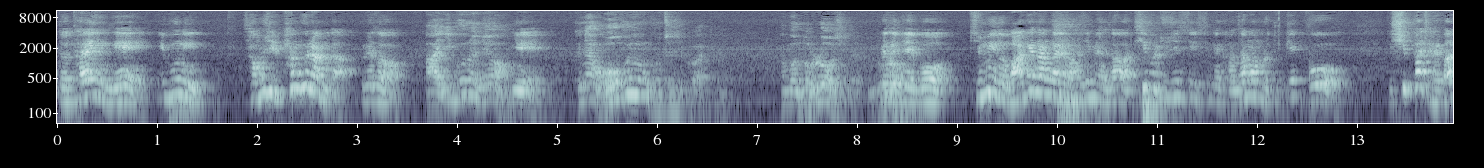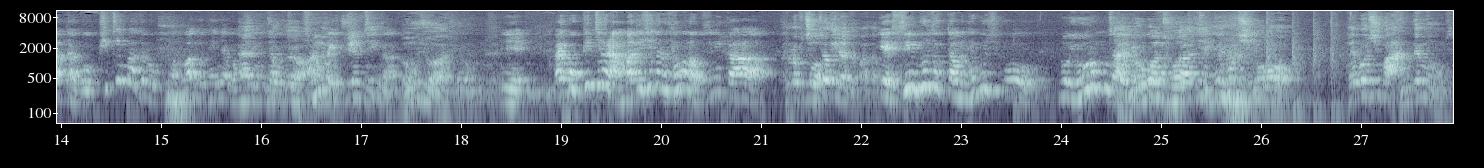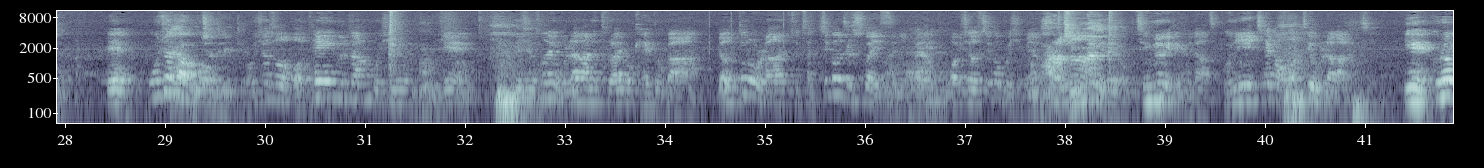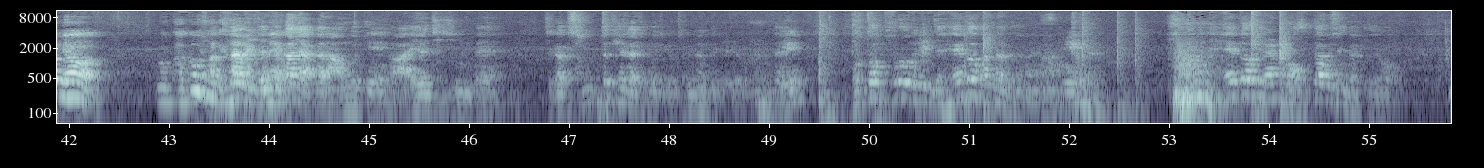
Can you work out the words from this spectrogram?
또 다행인 게 이분이 사무실이 판교랍니다. 그래서 아 이분은요 예. 그냥 5분이면 고쳐질 것 같아요. 한번 놀러 오시래요. 그래서 이제 뭐 질문이 너무 막연한가요 하시면서 팁을 주실 수 있으면 감사한 마음으로 듣겠고 10화 잘 봤다고 피팅 받으러 와도 되냐고 괜찮고요. 질문까지 아니, 피팅 주셨으니까 너무 좋아하죠. 예. 아니 꼭 fitting을 안 받으시더라도 상관없으니까 클럽 측정이라도 받아. 예 스윙 분석도 한번 해보시고 뭐 요런 자, 부분 요거 두 가지 해보시고 해보시고 안 되면 오세요. 예 오셔서 뭐 고쳐드릴게요. 오셔서 attack angle도 한번 보시면 그게 그 지금 선생님 올라가는 드라이버 궤도가 몇 도로 올라가는지 다 찍어줄 수가 있으니까요. 그거 오셔서 찍어보시면 바로 증명이 돼요. 증명이 됩니다. 본인이 체가 어떻게 올라가는지. 예 그러면 그 가까우신 아, 게 그다음에 이제. 한 가지 아까 나온 것 예. 중에서 아이언 치시는데 제가 섬뜩해가지고 지금 설명드리려고 하는데 예. 보통 프로들이 이제 헤드업 한다 그러잖아요. 예. 저는 헤드업이라는 건 없다고 생각해요.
